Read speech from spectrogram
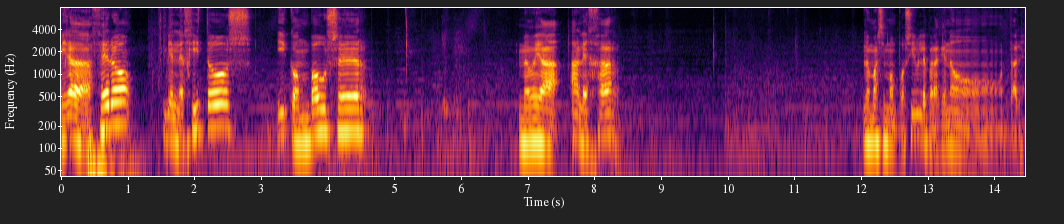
Mirada de acero. Bien lejitos. Y con Bowser... Me voy a alejar lo máximo posible para que no tal.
